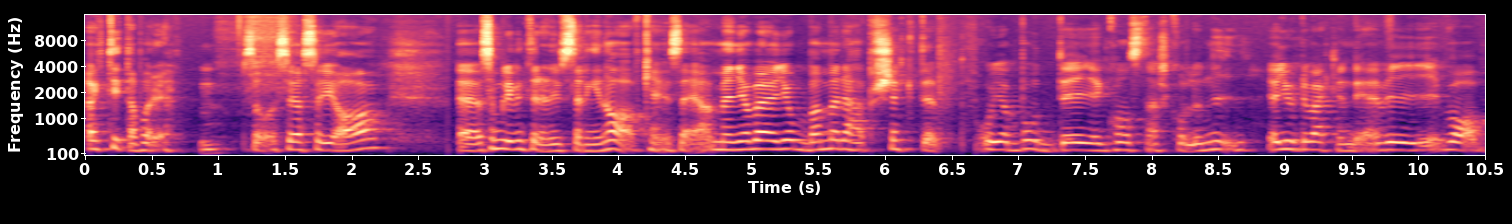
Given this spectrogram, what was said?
jag tittar på det. Så, så jag sa ja. Eh, Sen blev inte den utställningen av kan jag säga. Men jag började jobba med det här projektet och jag bodde i en konstnärskoloni. Jag gjorde verkligen det. Vi var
